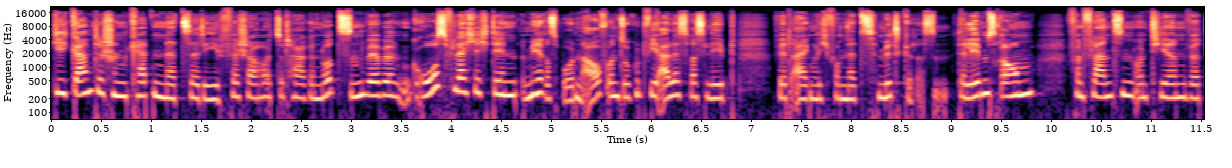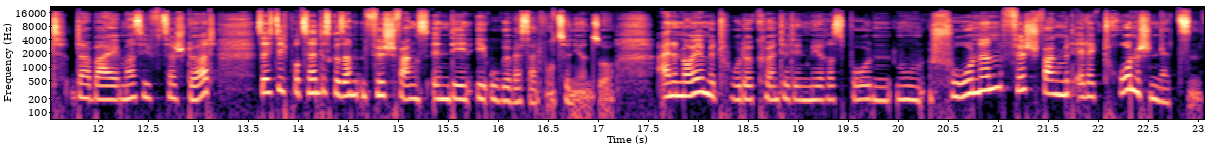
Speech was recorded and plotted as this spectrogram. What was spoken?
gigantischen Kettennetze, die Fischer heutzutage nutzen, wirbeln großflächig den Meeresboden auf und so gut wie alles, was lebt, wird eigentlich vom Netz mitgerissen. Der Lebensraum von Pflanzen und Tieren wird dabei massiv zerstört. 60 Prozent des gesamten Fischfangs in den EU-Gewässern funktionieren so. Eine neue Methode könnte den Meeresboden nun schonen. Fischfang mit elektronischen Netzen.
